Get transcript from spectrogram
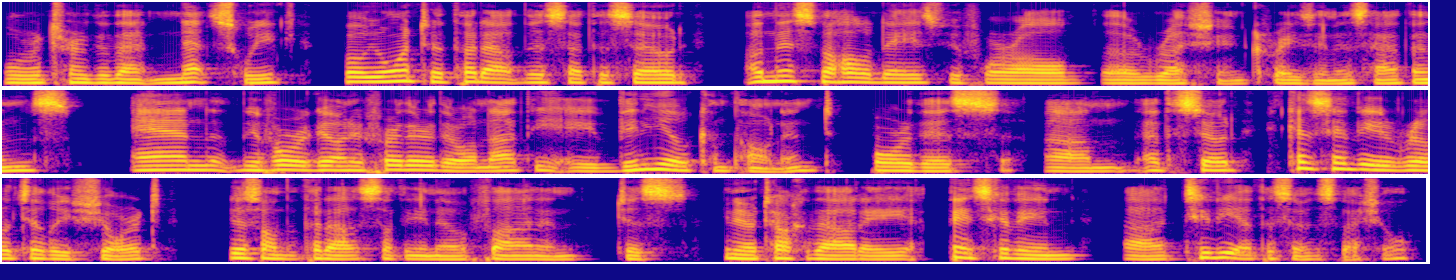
We'll return to that next week. But we want to put out this episode amidst the holidays before all the rush and craziness happens. And before we go any further, there will not be a video component for this um, episode because it's going to be relatively short. Just want to put out something, you know, fun and just, you know, talk about a Thanksgiving uh, TV episode special.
